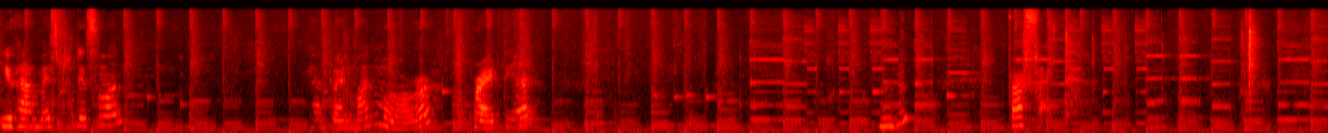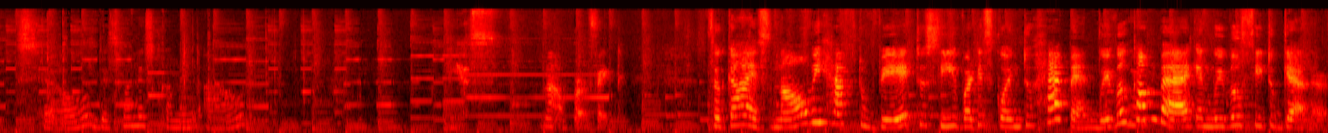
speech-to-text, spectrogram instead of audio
You have missed this one. You have to add one more right there. Mhm. Perfect. So this one is coming out. Yes. Now perfect. So guys, now we have to wait to see what is going to happen. We will come back and we will see together.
